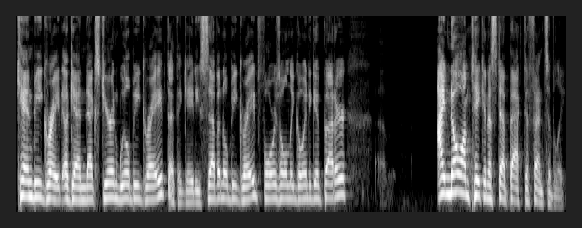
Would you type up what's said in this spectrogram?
can be great again next year and will be great. I think 87 will be great. Four is only going to get better. I know I'm taking a step back defensively.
